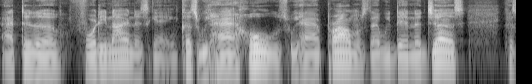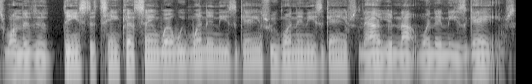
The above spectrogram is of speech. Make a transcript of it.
after the 49ers game because we had holes, we had problems that we didn't adjust. Because one of the things the team kept saying, well, we winning these games, we winning these games. Now you're not winning these games.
